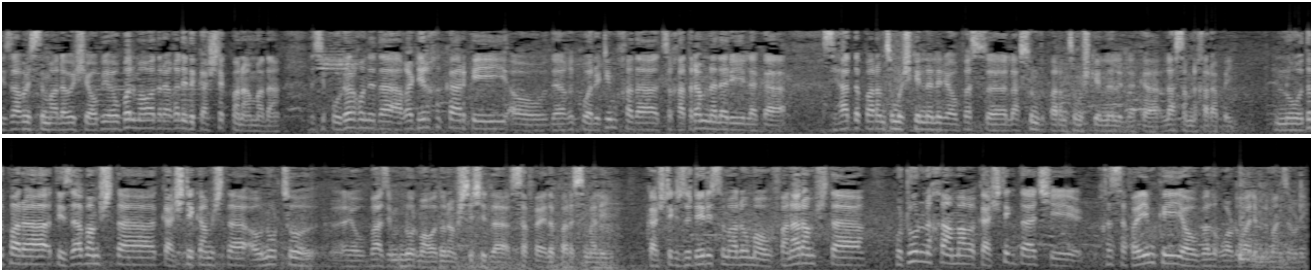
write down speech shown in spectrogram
تیزاب هم استعمالوی شي او بیا یو بل مواد راغلی د کاشتک په نامه ده داسې پوډر غوندې ده هغه ډیر ښه کار کوي او د هغه کوالټي هم ښه ده څه خطر هم نه لري لکه صحت لپاره هم څه مشکل نه لري او بس لاسونو لپاره هم څه مشکل نه لري لکه لاس هم نه خرابوي. نو ده پاره تیزاب هم شته، کاشټیک هم شته او نور څو یو بعضې نور موادونه هم شته چې د صفایې د پاره استعمالیږي. کاشټیک زه ډېر استعمالوم او فنر هم شته. خو ټول نه ښه هماغه کاشټیک ده چې ښه صفایي هم کوي او بل غوړوالی هم له منځه وړي.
